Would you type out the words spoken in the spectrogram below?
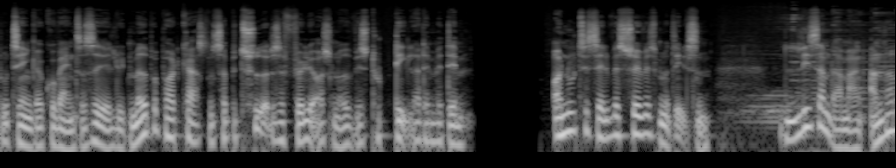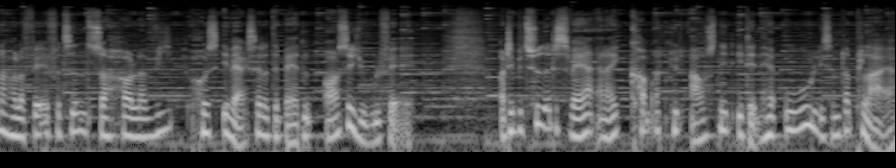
du tænker kunne være interesseret i at lytte med på podcasten, så betyder det selvfølgelig også noget, hvis du deler det med dem. Og nu til selve servicemeddelelsen. Ligesom der er mange andre, der holder ferie for tiden, så holder vi hos iværksætterdebatten også juleferie. Og det betyder desværre, at der ikke kommer et nyt afsnit i den her uge, ligesom der plejer.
